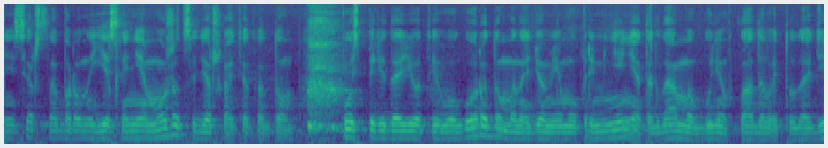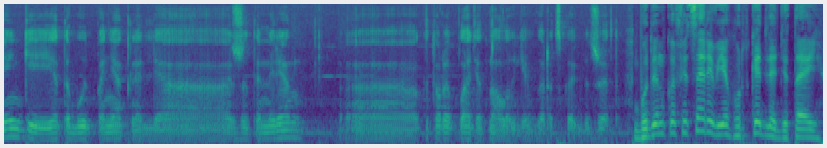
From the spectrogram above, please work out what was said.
Министерство обороны, если не может содержать этот дом, пусть передает его городу, мы найдем ему применение, тогда мы будем вкладывать туда деньги, и это будет понятно для житомирян, э, которые платят налоги в городской бюджет. Будинку офіцерів є гуртки для дітей,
